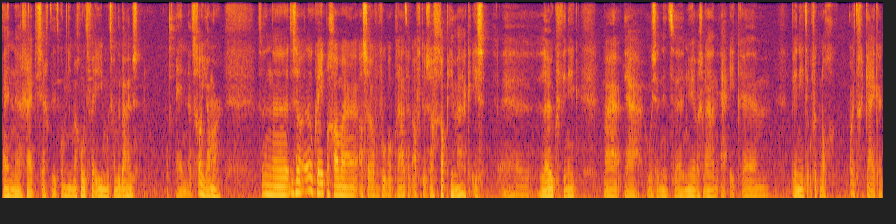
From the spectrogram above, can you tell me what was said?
En uh, die zegt, dit komt niet meer goed, VI moet van de buis. En dat is gewoon jammer. Het is een, uh, het is oké programma als ze over voetbal praten. En af en toe zo'n grapje maken is uh, leuk, vind ik. Maar ja, hoe ze het nu hebben gedaan, ja, ik ehm, weet niet of ik nog ooit ga kijken.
